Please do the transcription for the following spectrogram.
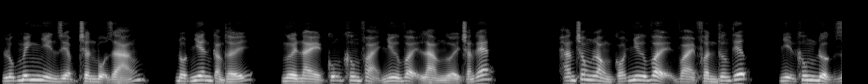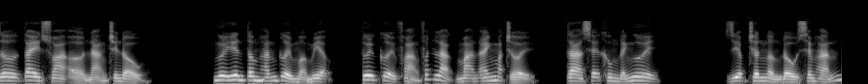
Lục Minh nhìn Diệp Trần bộ dáng, đột nhiên cảm thấy, người này cũng không phải như vậy làm người chán ghét. Hắn trong lòng có như vậy vài phần thương tiếc, nhịn không được giơ tay xoa ở nàng trên đầu. người yên tâm hắn cười mở miệng, tươi cười phảng phất lạc mạn ánh mặt trời, ta sẽ không đánh ngươi. Diệp Trần ngẩng đầu xem hắn,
